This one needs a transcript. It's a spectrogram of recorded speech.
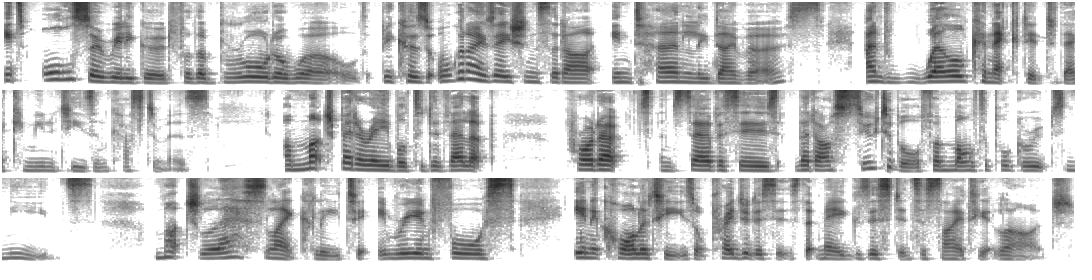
It's also really good for the broader world because organizations that are internally diverse and well connected to their communities and customers are much better able to develop products and services that are suitable for multiple groups' needs, much less likely to reinforce inequalities or prejudices that may exist in society at large.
